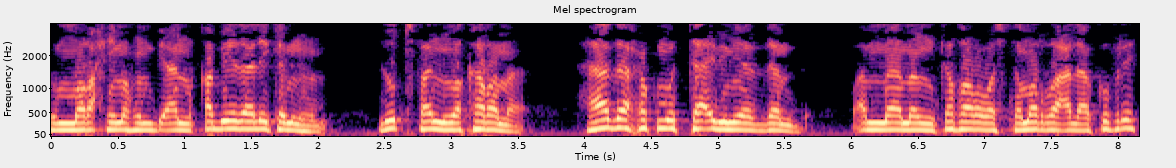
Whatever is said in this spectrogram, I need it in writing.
ثم رحمهم بأن قبل ذلك منهم لطفا وكرما. هذا حكم التائب من الذنب وأما من كفر واستمر على كفره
